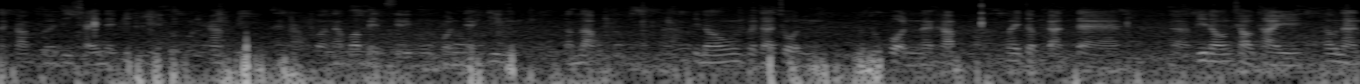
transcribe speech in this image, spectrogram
นะครับ เพื่อที่ใช้ในพิธีสวดมนต์ข้ามปีนะครับ ก็นับว่าเป็นสิริมงคลอย่างยิ่งสำหรับพี่น้องประชาชนทุกคนนะครับ ไม่จำกัดแต่พี่น้องชาวไทยเท่านั้น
